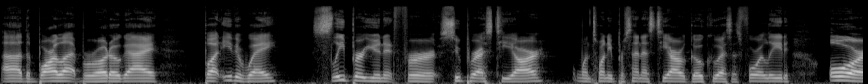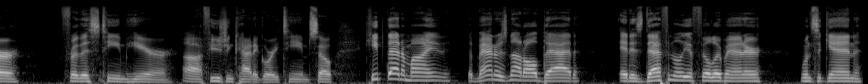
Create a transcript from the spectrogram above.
uh, the Barlet Baroto guy, but either way, sleeper unit for Super STR, 120% STR, Goku SS4 lead, or for this team here, uh, fusion category team. So keep that in mind. The banner is not all bad. It is definitely a filler banner. Once again,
